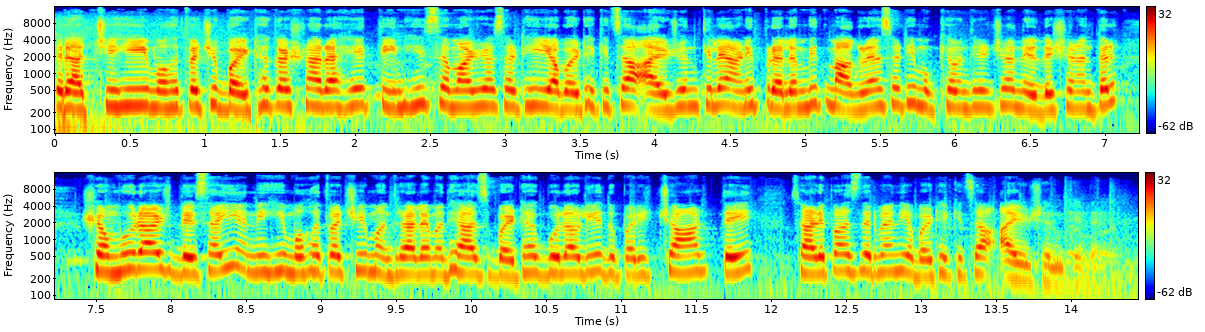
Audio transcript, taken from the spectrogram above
तर आजची ही महत्वाची बैठक असणार आहे. तिन्ही समाजासाठी या बैठकीचं आयोजन केलं आणि प्रलंबित मागण्यांसाठी मुख्यमंत्र्यांच्या निर्देशानंतर शंभूराज देसाई यांनी ही महत्वाची मंत्रालयामध्ये आज बैठक बोलावली आहे. दुपारी चार ते साडेपाच दरम्यान या बैठकीचं आयोजन केलं आहे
